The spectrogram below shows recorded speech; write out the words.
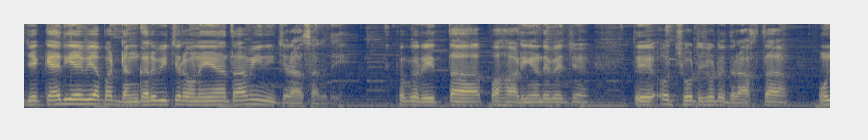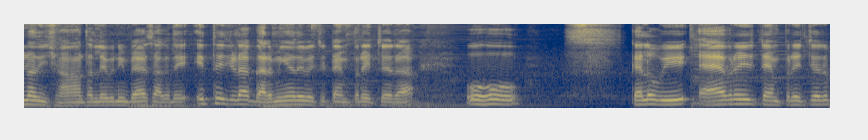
ਜੇ ਕਹਿ ਦਈਏ ਵੀ ਆਪਾਂ ਡੰਗਰ ਵੀ ਚਰਾਉਣੇ ਆ, ਤਾਂ ਵੀ ਨਹੀਂ ਚਰਾ ਸਕਦੇ। ਕਿਉਂਕਿ ਰੇਤਾ ਪਹਾੜੀਆਂ ਦੇ ਵਿੱਚ ਤੇ ਉਹ ਛੋਟੇ ਛੋਟੇ ਦਰਖਤ ਆ, ਉਹਨਾਂ ਦੀ ਛਾਂ ਥੱਲੇ ਵੀ ਨਹੀਂ ਬਹਿ ਸਕਦੇ। ਇੱਥੇ ਜਿਹੜਾ ਗਰਮੀਆਂ ਦੇ ਵਿੱਚ ਟੈਂਪਰੇਚਰ ਆ, ਉਹ ਸ- ਕਹਿ ਲਓ ਵੀ ਐਵਰੇਜ ਟੈਂਪਰੇਚਰ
